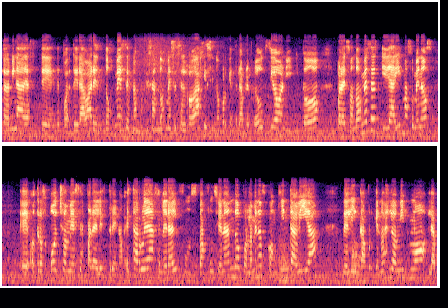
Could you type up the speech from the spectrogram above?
termina de, grabar en dos meses, no porque sean dos meses el rodaje, sino porque entre la preproducción y, todo, por ahí son dos meses, y de ahí más o menos eh, otros ocho meses para el estreno. Esta rueda en general va funcionando por lo menos con quinta vía del Inca, porque no es lo mismo la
